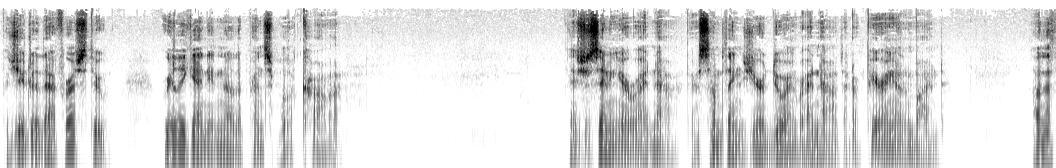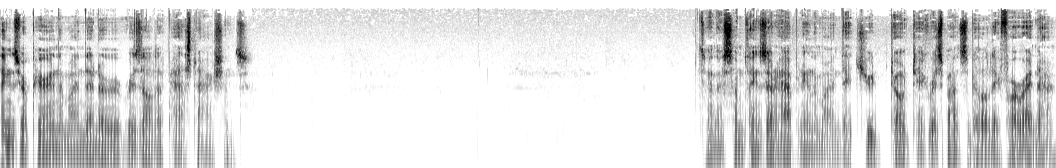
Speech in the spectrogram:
But you do that first through really getting to know the principle of karma. As you're sitting here right now, there are some things you're doing right now that are appearing in the mind. Other things are appearing in the mind that are a result of past actions. So there's some things that are happening in the mind that you don't take responsibility for right now,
